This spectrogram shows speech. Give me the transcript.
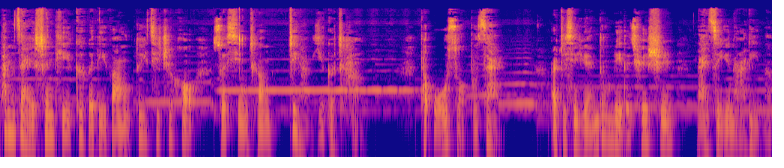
它们在身体各个地方堆积之后，所形成这样一个场，它无所不在。而这些原动力的缺失来自于哪里呢？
